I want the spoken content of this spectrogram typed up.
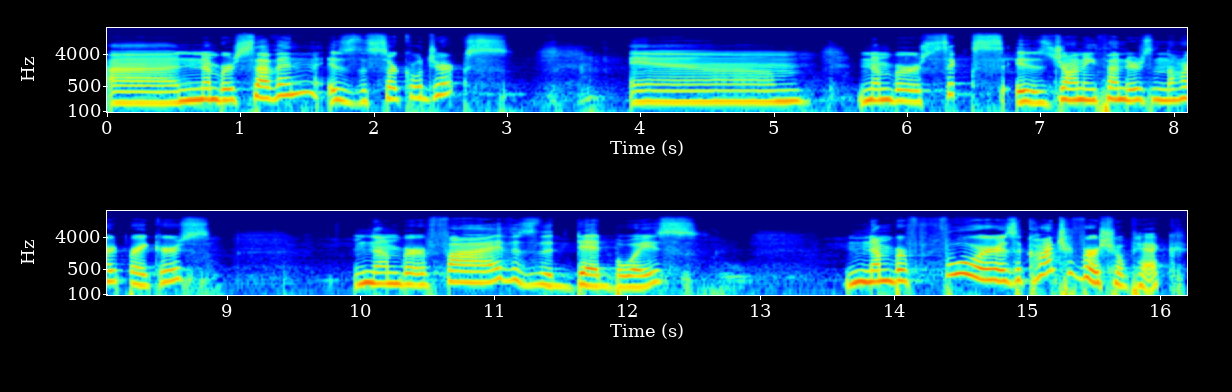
Uh, number seven is the Circle Jerks. And number six is Johnny Thunders and the Heartbreakers. Number five is the Dead Boys. Number four is a controversial pick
